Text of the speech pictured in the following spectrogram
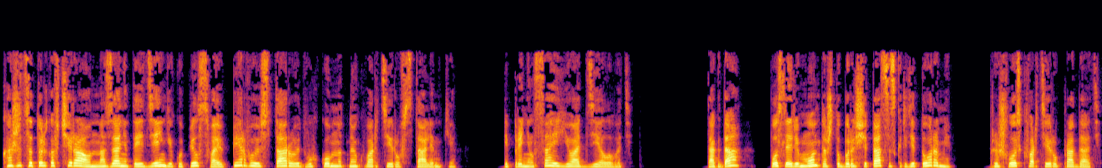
Кажется, только вчера он на занятые деньги купил свою первую старую двухкомнатную квартиру в Сталинке и принялся ее отделывать. Тогда, после ремонта, чтобы рассчитаться с кредиторами, пришлось квартиру продать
